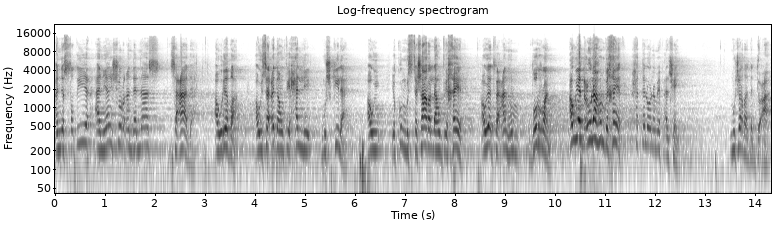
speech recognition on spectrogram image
أن يستطيع أن ينشر عند الناس سعادة أو رضا أو يساعدهم في حل مشكلة أو يكون مستشارا لهم في خير أو يدفع عنهم ضرا أو يدعو لهم بخير حتى لو لم يفعل شيء. مجرد الدعاء.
